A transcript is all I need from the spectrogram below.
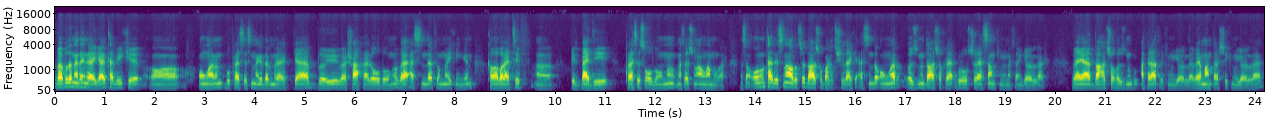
Və bu da nədən irəli gəlir? Təbii ki, onların bu prosesin nə qədər mürəkkəb, böyük və şaxəli olduğunu və əslində filmmakingin kollaborativ bir bədii proses olduğunu məsəl üçün anlamırlar. Məsələn, onun tədrisini aldıqca daha çox başa düşürlər ki, əslində onlar özünü daha çox quruluşçu rəssam kimi məsələn görürlər və ya daha çox özünü operator kimi görürlər və ya montajçı kimi görürlər.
